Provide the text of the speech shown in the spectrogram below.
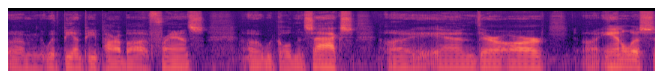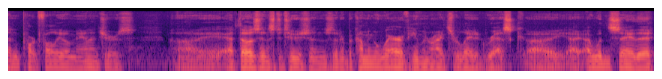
um, with BNP Paribas of France, uh, with Goldman Sachs. Uh, and there are uh, analysts and portfolio managers uh, at those institutions that are becoming aware of human rights related risk. I, I, wouldn't say that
